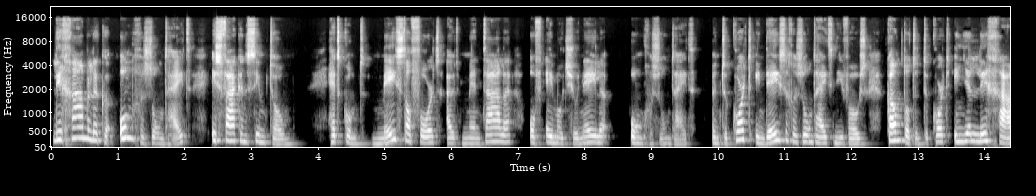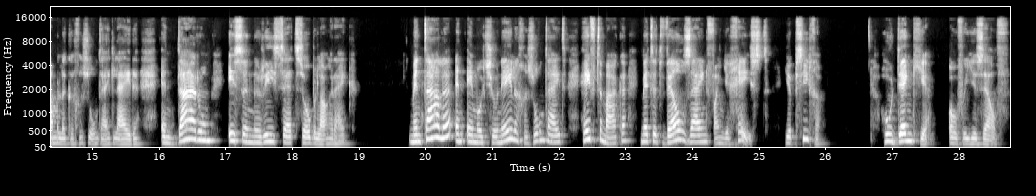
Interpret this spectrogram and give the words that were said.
Lichamelijke ongezondheid is vaak een symptoom. Het komt meestal voort uit mentale of emotionele ongezondheid. Een tekort in deze gezondheidsniveaus kan tot een tekort in je lichamelijke gezondheid leiden. En daarom is een reset zo belangrijk. Mentale en emotionele gezondheid heeft te maken met het welzijn van je geest, je psyche. Hoe denk je over jezelf?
